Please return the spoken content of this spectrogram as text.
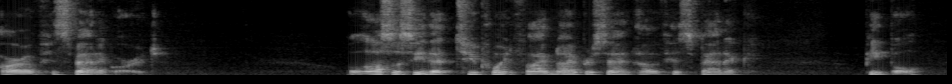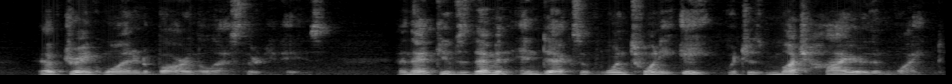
are of Hispanic origin. We'll also see that 2.59% of Hispanic people have drank wine in a bar in the last 30 days. And that gives them an index of 128, which is much higher than white.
